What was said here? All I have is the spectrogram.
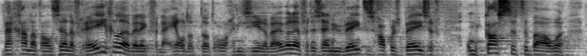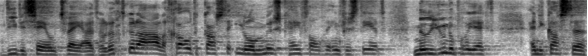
wij gaan dat dan zelf regelen. Wij denken van, nee dat, dat organiseren wij wel even. Er zijn nu wetenschappers bezig om kasten te bouwen... die de CO2 uit de lucht kunnen halen. Grote kasten. Elon Musk heeft al geïnvesteerd. Miljoenenproject. En die kasten,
